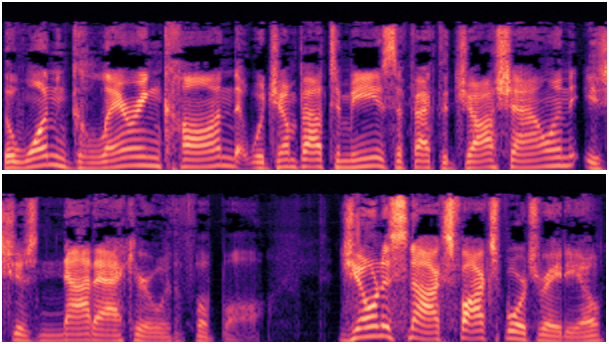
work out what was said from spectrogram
the one glaring con that would jump out to me is the fact that Josh Allen is just not accurate with the football. Jonas Knox, Fox Sports Radio,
